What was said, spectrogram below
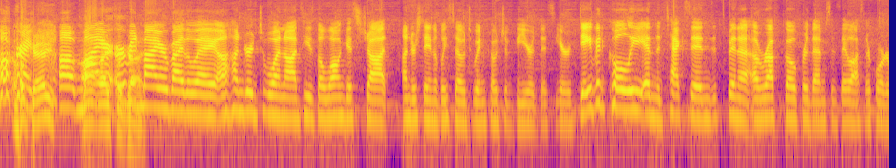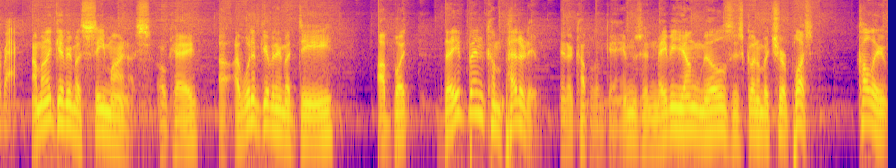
All right. okay. Uh, Meyer, Urban. Meyer, by the way, 100 to 1 odds. He's the longest shot, understandably so, to win Coach of the Year this year. David Culley and the Texans, it's been a, a rough go for them since they lost their quarterback. I'm going to give him a C minus. Okay, uh, I would have given him a D, uh, but they've been competitive in a couple of games, and maybe Young Mills is going to mature. Plus, Culley,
